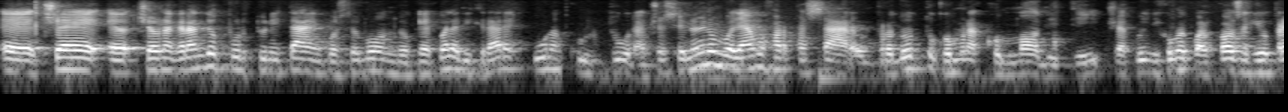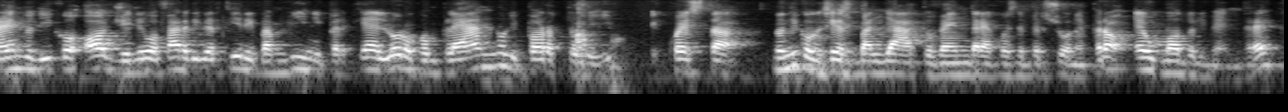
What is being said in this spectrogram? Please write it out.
eh, c'è, eh, c'è, una grande opportunità in questo mondo che è quella di creare una cultura. Cioè, se noi non vogliamo far passare un prodotto come una commodity, cioè quindi come qualcosa che io prendo dico oggi devo fare divertire i bambini perché è il loro compleanno, li porto lì. E questa, non dico che sia sbagliato vendere a queste persone, però è un modo di vendere.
